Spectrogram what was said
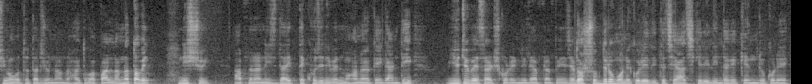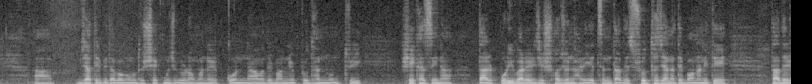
সীমাবদ্ধতার জন্য আমরা হয়তোবা পারলাম না। তবে নিশ্চয়ই আপনারা নিজ দায়িত্বে খুঁজে নেবেন মহানায়ক এই গানটি। ইউটিউবে সার্চ করে নিলে আপনার পেয়ে যাবেন। দর্শকদেরও মনে করিয়ে দিতেছে, আজকের এই দিনটাকে কেন্দ্র করে জাতির পিতা বঙ্গবন্ধু শেখ মুজিবুর রহমানের কন্যা, আমাদের মাননীয় প্রধানমন্ত্রী শেখ হাসিনা, তার পরিবারের যে স্বজন হারিয়েছেন, তাদের শ্রদ্ধা জানাতে বনানীতে তাদের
